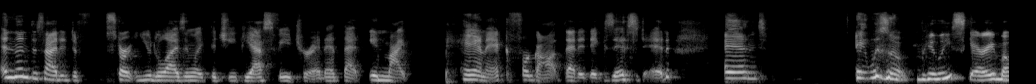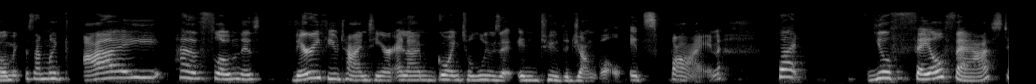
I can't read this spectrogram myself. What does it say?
And then decided to start utilizing like the GPS feature in it that in my panic forgot that it existed. And it was a really scary moment because I'm like, I have flown this very few times here and I'm going to lose it into the jungle. It's fine. But you'll fail fast.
